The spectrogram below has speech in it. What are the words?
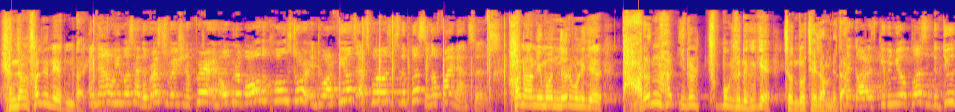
현장 살려내야 된다. And now we must have the restoration of prayer and open up all the closed door into our fields as well as into the blessing of finances. 하나님은 여러분에게 다른 할 일을 축복 주는데 그게 전도 제자입니다. That God has given you a blessing to do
